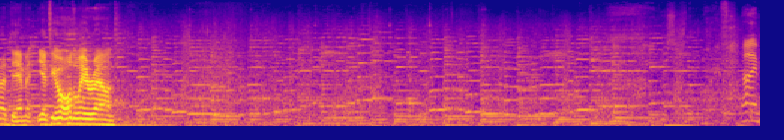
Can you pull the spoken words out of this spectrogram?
God damn it. You have to go all the way around. I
